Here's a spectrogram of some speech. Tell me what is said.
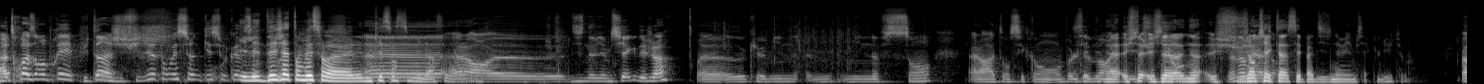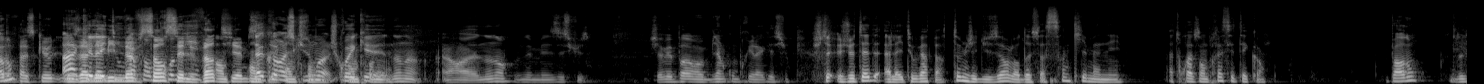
À 3 ans près, putain, je suis déjà tombé sur une question comme Il ça. est déjà tombé sur euh, une Euh, question similaire. c'est vrai. Alors, euh, 19e siècle déjà. Euh, donc euh, mille- 1900. Alors attends, c'est quand C'est- Voldemort. euh, était je, je- étudiant? non, je suis Non, non, gentil avec toi, c'est pas le 19e siècle du tout. Ah bon? Parce que les Ah, qu'elle a années été ouverte en 1900, c'est le premier. 20e En- D'accord, en excuse-moi, premier, je croyais en que. premier. Non, non. Alors, euh, non, non, mes excuses. J'avais pas euh, bien compris la question. Je t'aide, elle a été ouverte par Tom Jedusor lors de sa cinquième année. À trois ans près, c'était quand? Pardon? Donc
